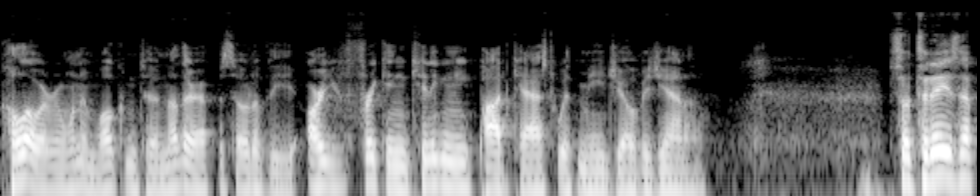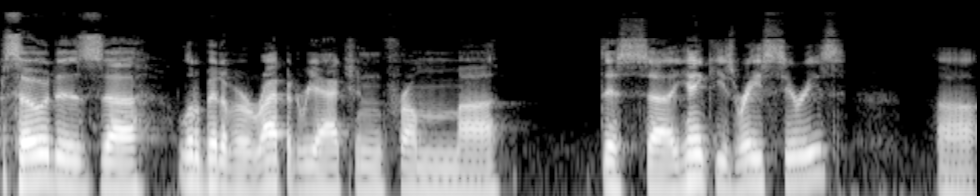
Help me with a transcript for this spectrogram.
Hello, everyone, and welcome to another episode of the Are You Freaking Kidding Me podcast with me, Joe Vigiano. So, today's episode is uh, a little bit of a rapid reaction from uh, this uh, Yankees Rays series. Uh,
